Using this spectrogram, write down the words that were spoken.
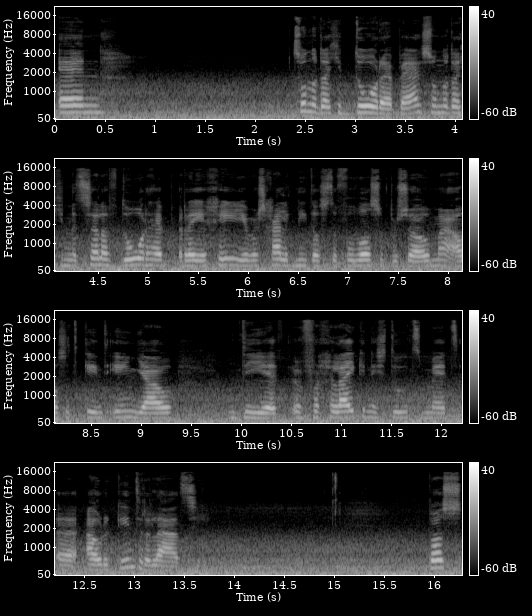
En zonder dat je het door hebt, hè, zonder dat je het zelf door hebt, reageer je waarschijnlijk niet als de volwassen persoon, maar als het kind in jou die een vergelijkenis doet met uh, ouder-kindrelatie pas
